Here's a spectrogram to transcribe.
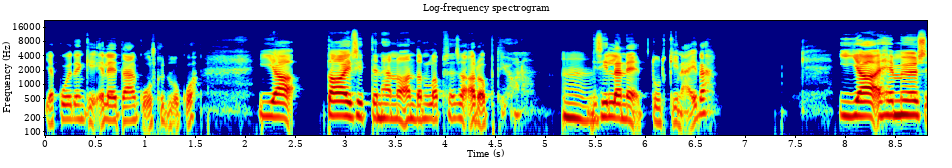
ja kuitenkin eletään 60-lukua. Ja, tai sitten hän on antanut lapsensa adoptioon. Mm. Niin sillä ne tutki näitä. Ja he myös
